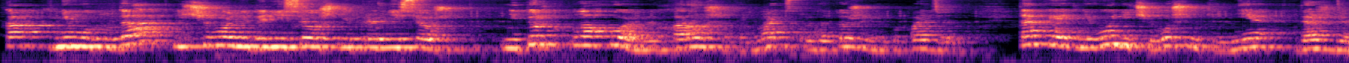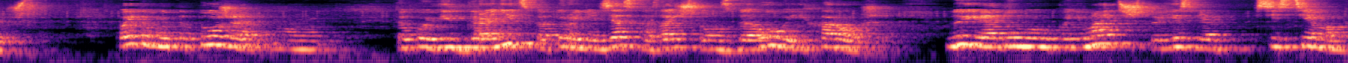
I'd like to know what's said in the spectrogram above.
Как к нему туда ничего не донесешь, не привнесешь, не только плохое, но и хорошее, понимаете, туда тоже не попадет. Так и от него ничегошеньки не дождешься. Поэтому это тоже такой вид границ, который нельзя сказать, что он здоровый и хороший. Ну и я думаю, вы понимаете, что если система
